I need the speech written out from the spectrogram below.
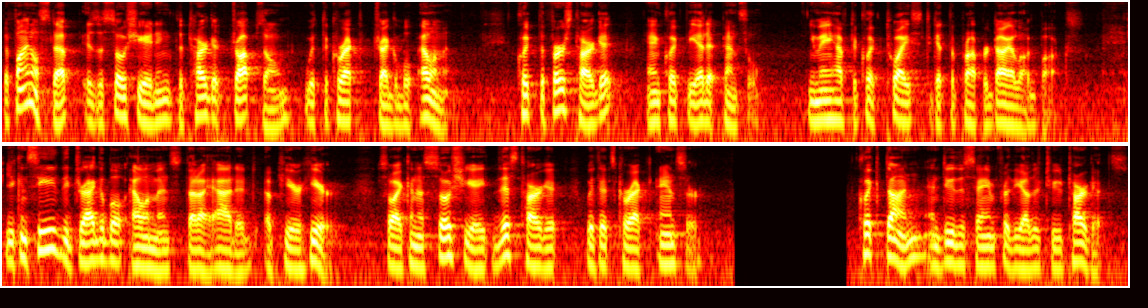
The final step is associating the target drop zone with the correct draggable element. Click the first target and click the Edit pencil. You may have to click twice to get the proper dialog box. You can see the draggable elements that I added appear here, so I can associate this target with its correct answer. Click Done and do the same for the other two targets.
